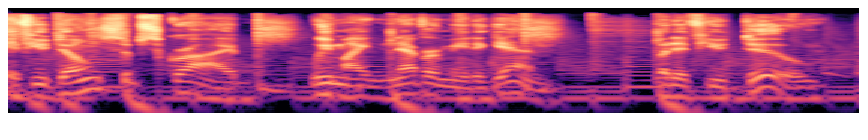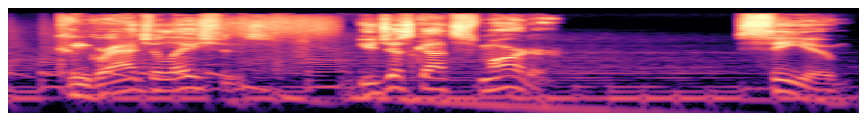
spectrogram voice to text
if you don't subscribe, we might never meet again. But if you do, congratulations, you just got smarter. See you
